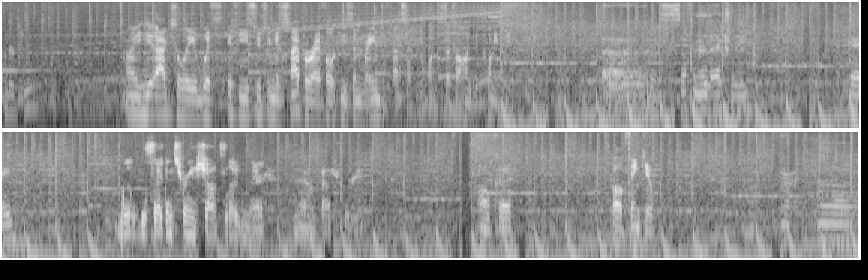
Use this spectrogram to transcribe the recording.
100 feet. Uh, he actually, with if he's using his sniper rifle, he's in range of that second one. So that's 120 feet. Uh, something is actually okay. The, the second screenshot's loading there. Now, vouch for you. Okay. Oh, thank you. Uh,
